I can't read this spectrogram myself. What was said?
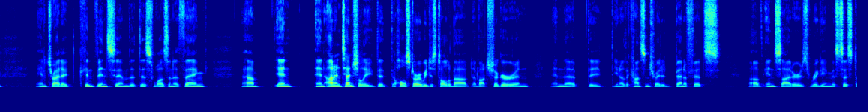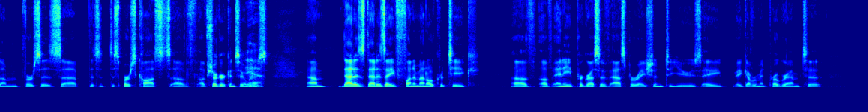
And try to convince him that this wasn't a thing. Um, and and unintentionally, the, the whole story we just told about about sugar and and the, the you know the concentrated benefits of insiders rigging the system versus uh, the dispersed costs of, of sugar consumers. Um, that is that is a fundamental critique of of any progressive aspiration to use a, a government program to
